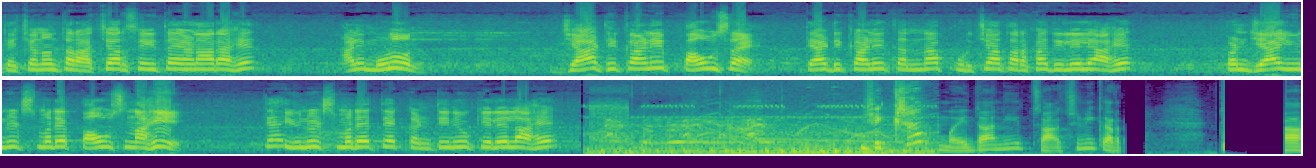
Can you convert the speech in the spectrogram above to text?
त्याच्यानंतर आचारसंहिता येणार आहे आणि म्हणून ज्या ठिकाणी पाऊस आहे त्या ठिकाणी त्यांना पुढच्या तारखा दिलेल्या आहेत पण ज्या युनिट्समध्ये पाऊस नाही त्या युनिट्समध्ये ते कंटिन्यू केलेलं आहे. मैदानी चाचणी करता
